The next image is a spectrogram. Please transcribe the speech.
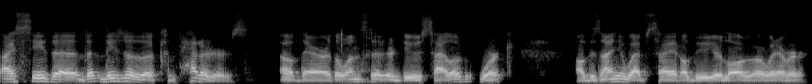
I see the, the these are the competitors out there, the ones right. that are do siloed work. I'll design your website, I'll do your logo or whatever.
